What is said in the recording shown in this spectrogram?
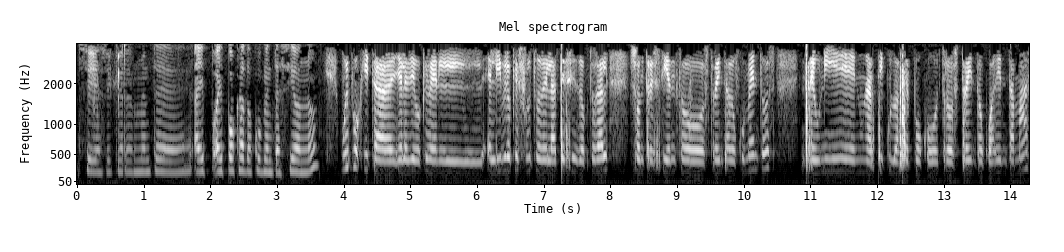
Sí, así que realmente hay, hay poca documentación, ¿no? Muy poquita, ya le digo que el, el libro que es fruto de la tesis doctoral son 330 documentos, reuní en un artículo hace poco otros 30 o 40 más,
